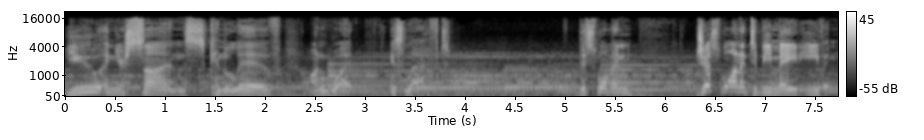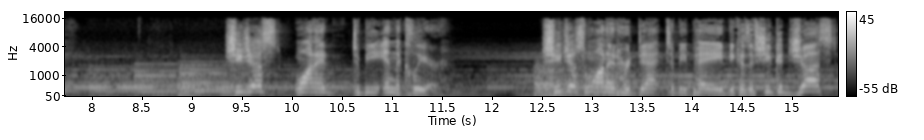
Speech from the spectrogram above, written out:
You and your sons can live on what is left. This woman just wanted to be made even. She just wanted to be in the clear. She just wanted her debt to be paid because if she could just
